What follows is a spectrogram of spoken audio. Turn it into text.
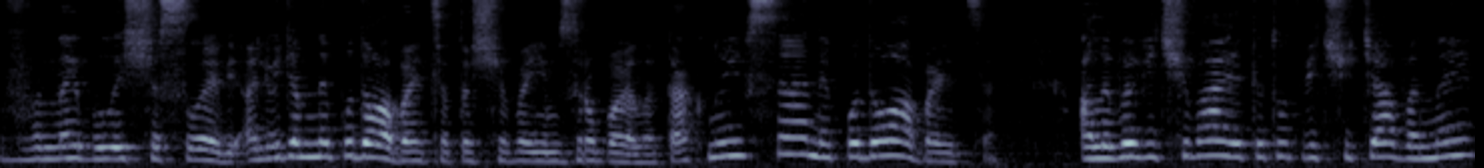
вони були щасливі. А людям не подобається те, що ви їм зробили. Так? Ну і все не подобається. Але ви відчуваєте тут відчуття вини,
